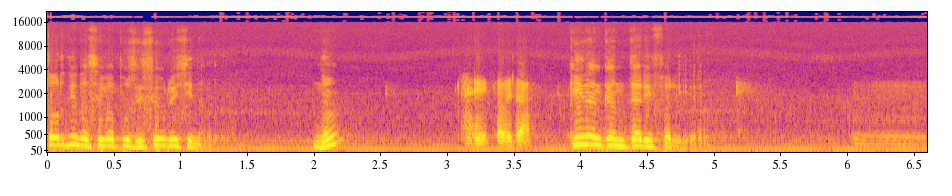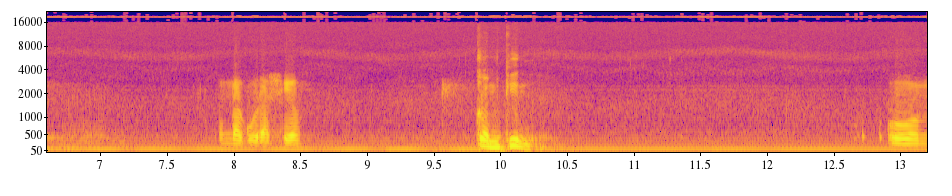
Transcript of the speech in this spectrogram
torni a la seva posició original. No? Sí, capità. Quin encanteri faria? Un de curació. Com quin? Un...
